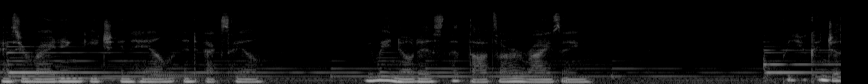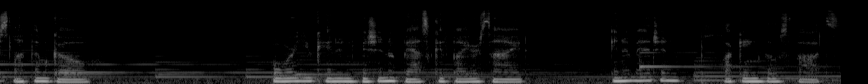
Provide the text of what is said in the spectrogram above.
As you're riding each inhale and exhale, you may notice that thoughts are arising, but you can just let them go. Or you can envision a basket by your side and imagine plucking those thoughts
